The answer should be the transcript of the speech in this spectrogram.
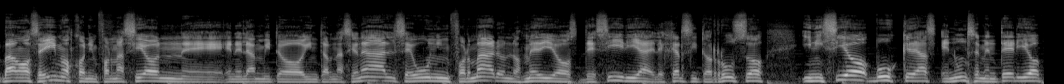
Vamos, seguimos con información eh, en el ámbito internacional. Según informaron los medios de Siria, el ejército ruso inició búsquedas en un cementerio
